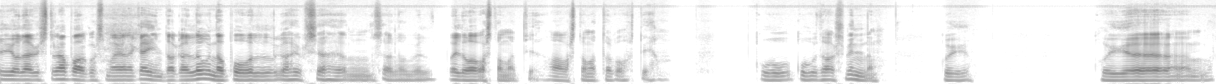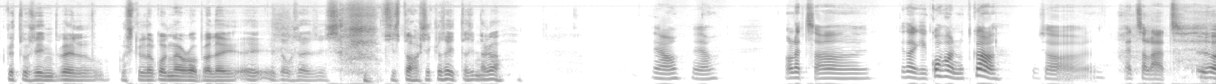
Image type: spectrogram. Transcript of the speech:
ei ole vist raba, kus ma ei ole käinud, aga lõuna pool kahjuks jah, seal on veel palju avastamata, avastamata kohti, kuhu, kuhu tahaks minna, kui kui äh, kütusehind veel kuskile kolme euro peale ei, ei, ei tõuse, siis, siis tahaks ikka sõita sinna ka. Ja, ja oled sa kedagi kohanud ka, kui sa metsa lähed? ja,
